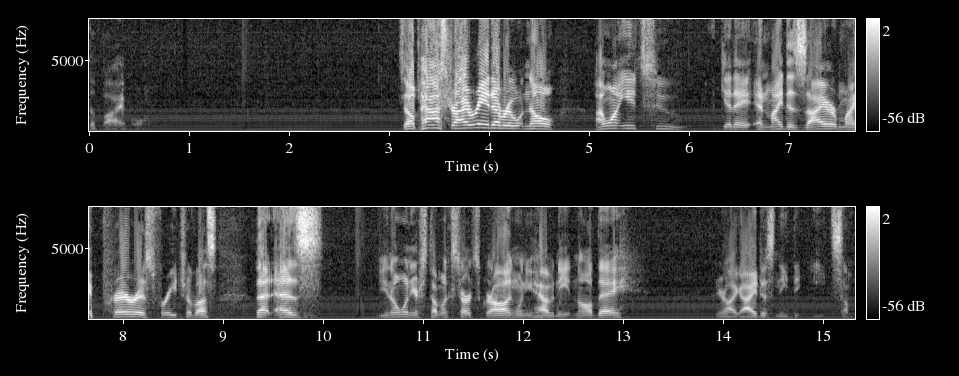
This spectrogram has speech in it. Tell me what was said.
the Bible. So, Pastor, I read everyone. No, I want you to get a, and my desire, my prayer is for each of us that as, you know, when your stomach starts growling when you haven't eaten all day, and you're like, I just need to eat something.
